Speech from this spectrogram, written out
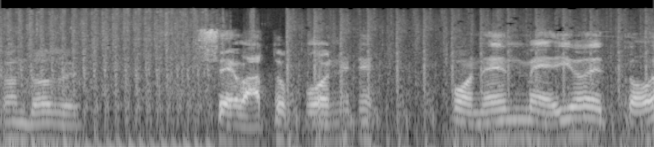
Son dos, güey. Ese vato pone. Pone en medio de todo.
